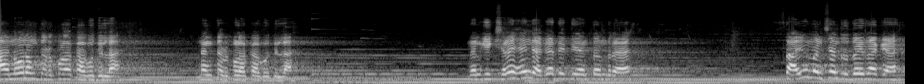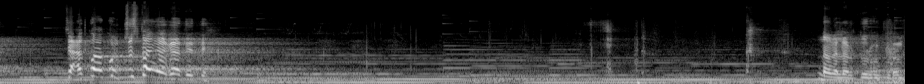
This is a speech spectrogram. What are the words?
ಆ ನೋವು ನಂಗೆ ತಡ್ಕೊಳಕ್ಕಾಗೋದಿಲ್ಲ. ನಂಗೆ ತಡ್ಕೊಳಕ್ಕಾಗೋದಿಲ್ಲ. ನನ್ಗೆ ಈ ಕ್ಷಣ ಹೆಂಗೆ ಆಗತೈತಿ ಅಂತಂದ್ರೆ ಸಾಯು ಮನುಷ್ಯನ ಹೃದಯದಾಗ ಚಾಕು ಹಾಕೊಂಡು ಚುಸ್ತಂಗೆ ಆಗತೈತಿ. ನಾವೆಲ್ಲರೂ ದೂರ ಹೋಗ್ಬಿಡೋಣ.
